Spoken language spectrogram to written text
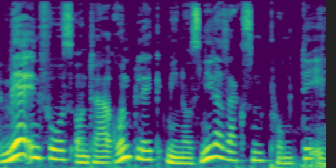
Mehr Infos unter rundblick-niedersachsen.de.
